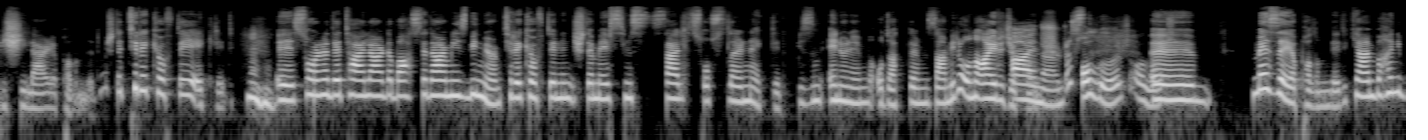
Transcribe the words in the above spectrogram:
bir şeyler yapalım dedim. İşte tire köfteye ekledik. Hı hı. Ee, sonra detaylarda bahseder miyiz bilmiyorum. Tire köftenin işte mevsimsel soslarını ekledik. Bizim en önemli odaklarımızdan biri. Onu ayrıca Aynen. konuşuruz. Olur, olur. Ee, meze yapalım dedik. Yani hani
